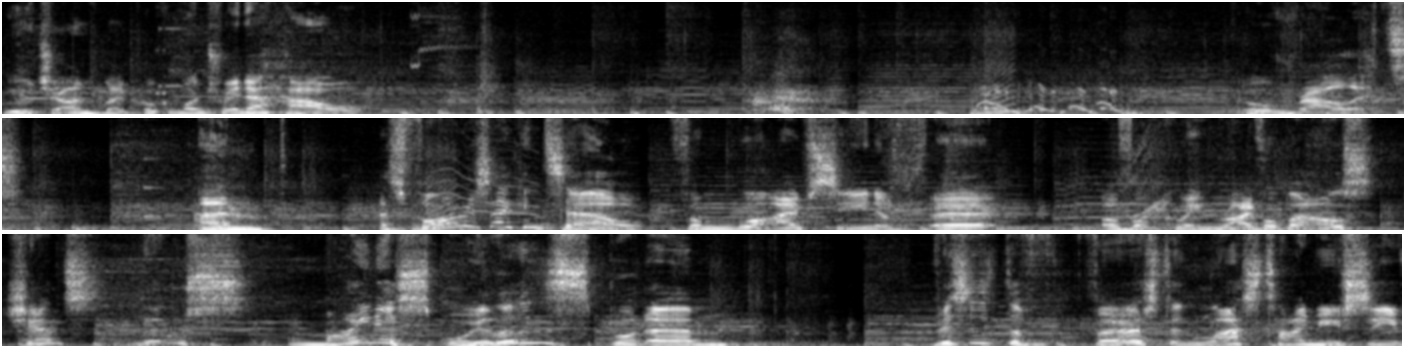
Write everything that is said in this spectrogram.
You were challenged by Pokemon trainer Hau. Go Rowlet. And as far as I can tell, from what I've seen of uh, of upcoming rival battles, chance little minor spoilers, but um, this is the first and last time you see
